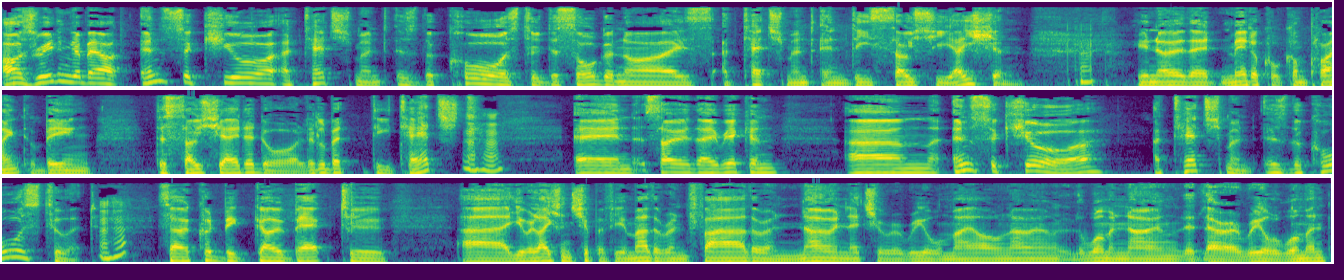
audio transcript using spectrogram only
I was reading about insecure attachment is the cause to disorganized attachment and dissociation. You know, that medical complaint of being dissociated or a little bit detached. And so they reckon um, insecure attachment is the cause to it. So it could be go back to uh, your relationship with your mother and father, and knowing that you're a real male, knowing the woman knowing that they're a real woman,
